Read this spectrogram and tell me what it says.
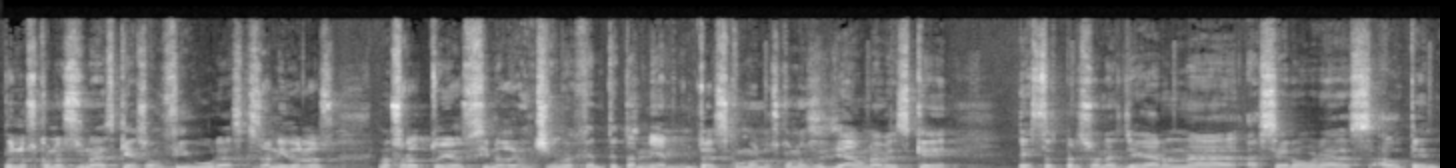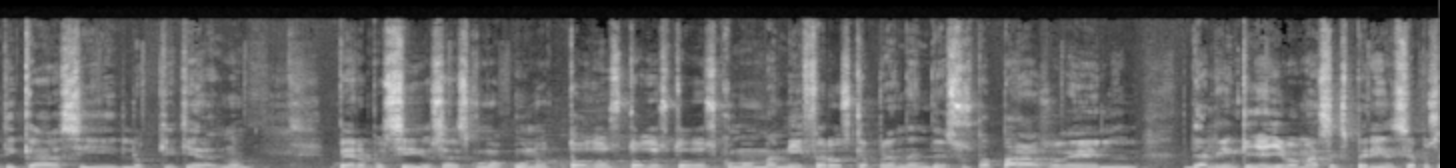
pues los conoces una vez que ya son figuras que son ídolos no solo tuyos, sino de un chingo de gente también. Entonces, como los conoces ya una vez que estas personas llegaron a, hacer obras auténticas y lo que quieras, ¿no? Pero pues sí, o sea, es como uno, todos, todos, todos como mamíferos que aprenden de sus papás o del- de alguien que ya lleva más experiencia, pues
